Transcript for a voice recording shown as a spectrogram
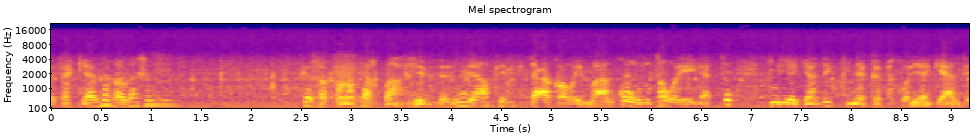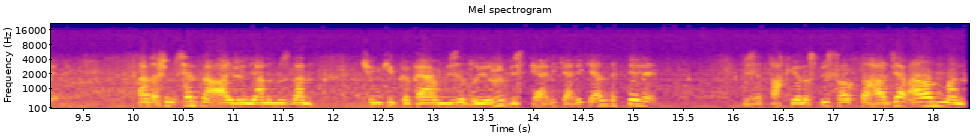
Köpek geldi kardeşim. Köpek bana tak bakayım dedim, ne yapayım bir daha kovayım ben kovdu ta oraya iletti. Geriye geldik yine köpek oraya geldi. Kardeşim sen de ayrıl yanımızdan. Çünkü köpeğin bizi duyurur, biz tehlikeli geldik dedi. Bizi takıyoruz bir sorukta harcar aman.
